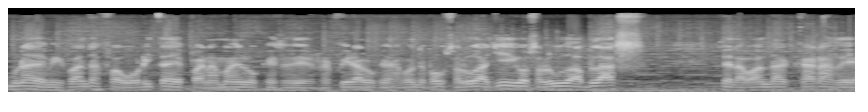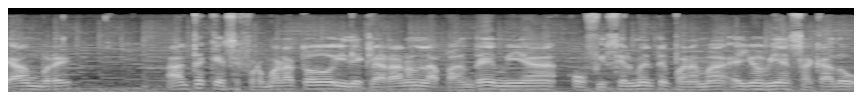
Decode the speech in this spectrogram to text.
una de mis bandas favoritas de Panamá en lo que se refiere a lo que es la banda punk? Saluda a Gigo, saluda a Blas de la banda Caras de Hambre. Antes que se formara todo y declararon la pandemia oficialmente en Panamá, ellos habían sacado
